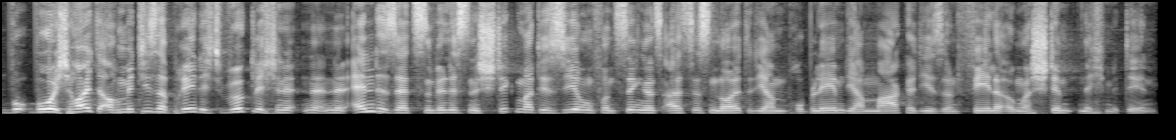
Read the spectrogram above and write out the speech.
wo, wo ich heute auch mit dieser Predigt wirklich ein, ein Ende setzen will, ist eine Stigmatisierung von Singles, als das sind Leute, die haben ein Problem, die haben Makel, die sind Fehler, irgendwas stimmt nicht mit denen.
